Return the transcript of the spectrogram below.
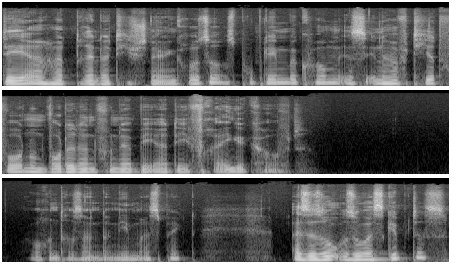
Der hat relativ schnell ein größeres Problem bekommen, ist inhaftiert worden und wurde dann von der BRD freigekauft. Auch interessanter Nebenaspekt. Also so, sowas gibt es.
